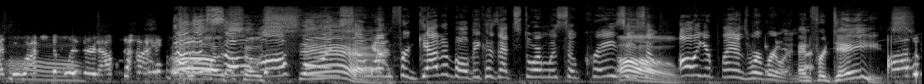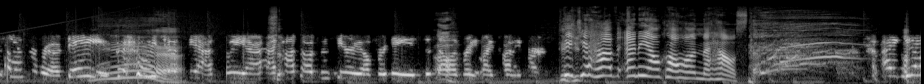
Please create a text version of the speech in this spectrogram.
as we watched the blizzard outside. Oh, That is so, so awful sad. and so unforgettable because that storm was so crazy. Oh. So all your plans were ruined. And for days. All the plans were ruined. Days. we Yeah. just, yes, we uh, had hot dogs and cereal for days to celebrate my 21st. Did, you, have any alcohol in the house? Then? I, you know? I don't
